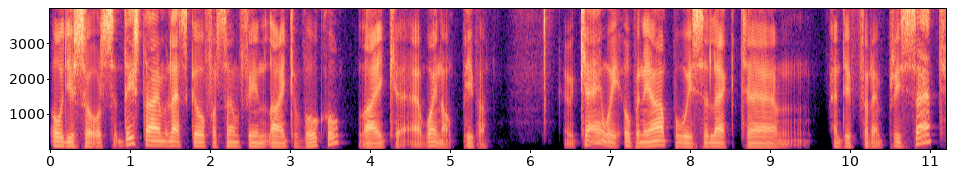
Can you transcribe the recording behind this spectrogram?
audio source. This time, let's go for something like vocal, like, uh, why not, Pipa. Okay, we open it up, we select um, a different preset.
